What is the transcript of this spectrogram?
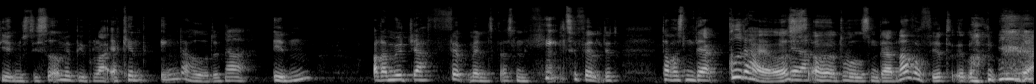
diagnostiseret med bipolar, jeg kendte ingen, der havde det Nej. inden. Og der mødte jeg fem mennesker, sådan helt tilfældigt, der var sådan der, gud, det har jeg også. Ja. Og du ved, sådan der, nå, hvor fedt. Eller, ja,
